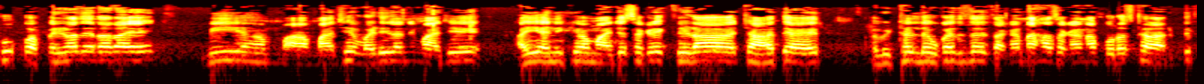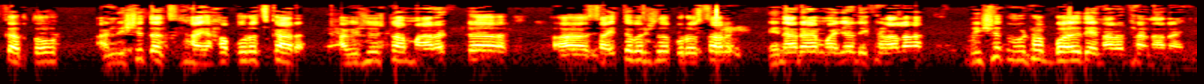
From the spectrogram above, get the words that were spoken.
खूप प्रेरणा देणार आहे. मी मा- माझे वडील आणि माझे आई आणि किंवा माझे सगळे क्रीडा चाहते आहेत. विठ्ठल देवकाचे सगळ्यांना हा सगळ्यांना पुरस्कार अर्पित करतो आणि निश्चितच हा पुरस्कार हा विशेषतः महाराष्ट्र साहित्य परिषद पुरस्कार येणाऱ्या माझ्या लिखाणाला निश्चित मोठं बळ देणारा ठरणार आहे.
